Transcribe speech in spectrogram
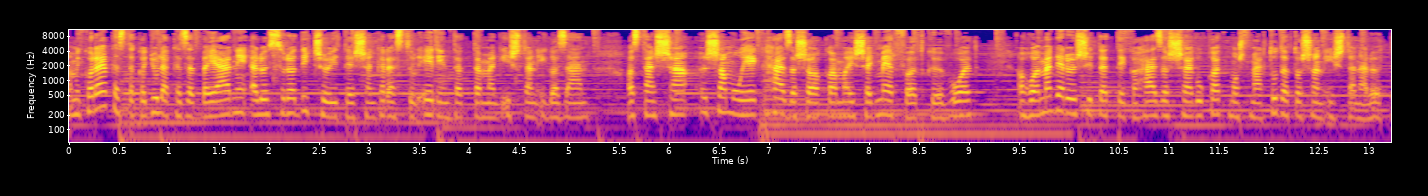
Amikor elkezdtek a gyülekezetbe járni, először a dicsőítésen keresztül érintette meg Isten igazán. Aztán Sa- Samuék házas alkalma is egy mérföldkő volt, ahol megerősítették a házasságukat most már tudatosan Isten előtt.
